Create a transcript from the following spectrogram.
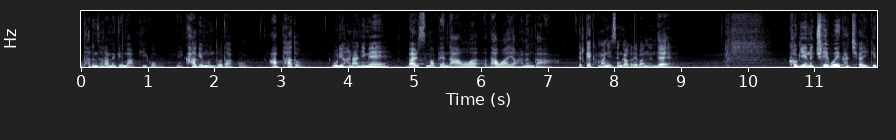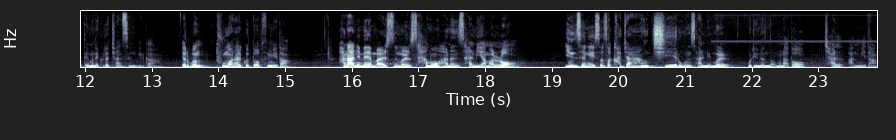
다른 사람에게 맡기고 네, 가게 문도 닫고 아파도 우리 하나님의 말씀 앞에 나와, 나와야 하는가 이렇게 가만히 생각을 해봤는데 거기에는 최고의 가치가 있기 때문에 그렇지 않습니까? 여러분 두말할 것도 없습니다. 하나님의 말씀을 사모하는 삶이야말로 인생에 있어서 가장 지혜로운 삶임을 우리는 너무나도 잘 압니다.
